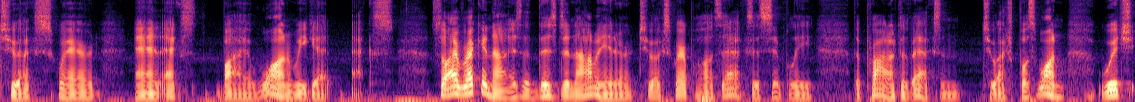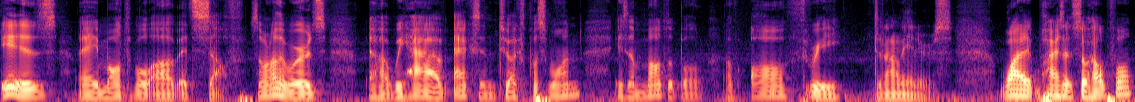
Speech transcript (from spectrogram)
2x squared, and x by 1, we get x. So I recognize that this denominator, 2x squared plus x, is simply the product of x and 2x plus 1, which is a multiple of itself. So in other words, uh, we have x and 2x plus 1 is a multiple of all three denominators. Why, why is that so helpful?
